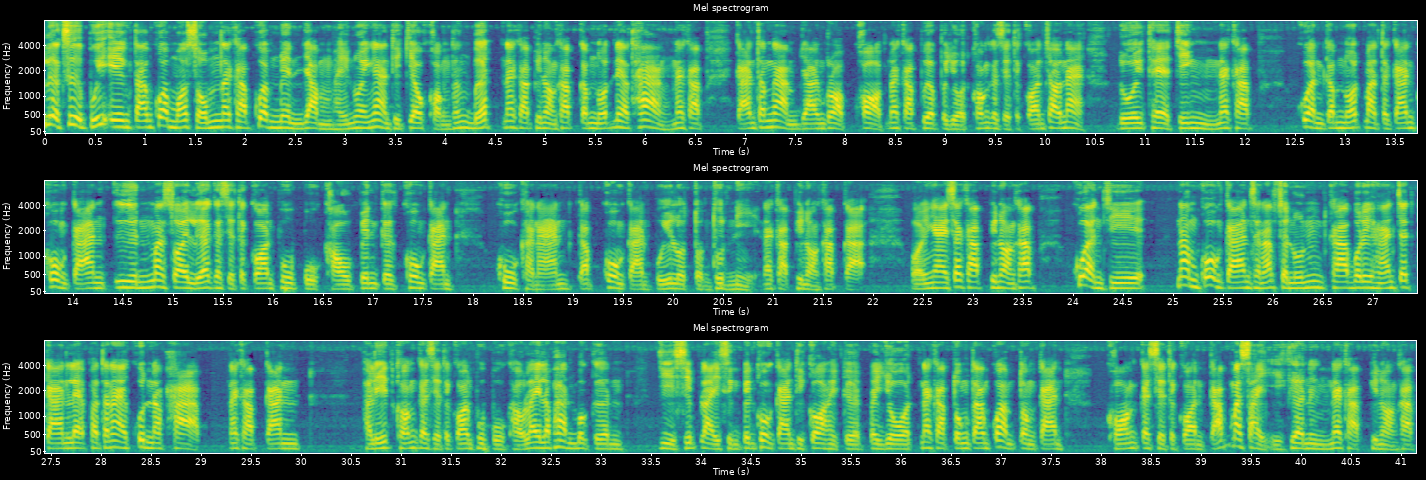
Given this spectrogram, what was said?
เลือกซื้อปุ๋ยเองตามความเหมาะสมนะครับควรเน้นย้ำให้หน่วยงานที่เกี่ยวของทั้งเบิดนะครับ พี่น้องครับกำหนดแนวทางนะครับ การทำงานอย่างรอบคอบนะครับ เพื่อประโยชน์ของเกษตรกรชาวนาโดยแท้จริงนะครับ ควรกำหนดมาตรการโครงการอื่นมาซอยเหลือเกษตรกรผู้ปลูกเขาเป็นเกิดโครงการ คู่ขนานกับโครงการปุ๋ยลดต้นทุนนี่นะครับ พี่น้องครับกะบอกยังไงซะครับ พี่น้องครับควรที่นำโครงการสนับสนุนค่าบริหารจัดการและพัฒนาคุณภาพนะครับ การผลิตของเกษตรกรผู้ปลูกเขาไร่ละพันบ่เกิน 20 ไร่ซึ่งเป็นโครงการที่ก่อให้เกิดประโยชน์นะครับ ตรงตามความต้องการของเกษตรกรกลับมาใส่อีกเทื่อหนึงนะครับ พี่น้องครับ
